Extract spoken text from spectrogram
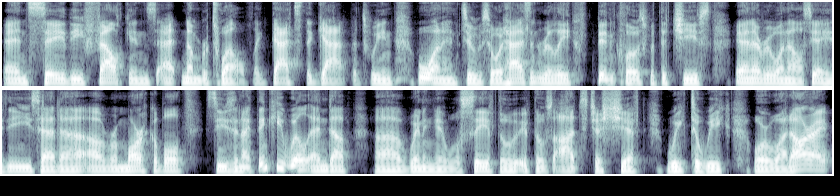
and, say, the Falcons at number 12. Like that's the gap between one and two. So it hasn't really been close with the Chiefs and everyone else. Yeah, he's had a, a remarkable season. I think he will end up uh, winning it. We'll see if, the, if those odds just shift week to week or what. All right,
